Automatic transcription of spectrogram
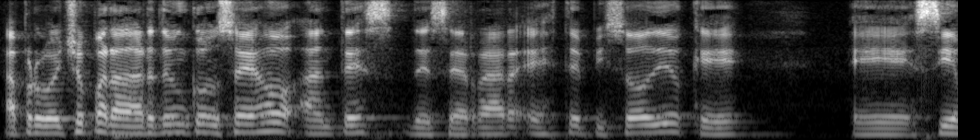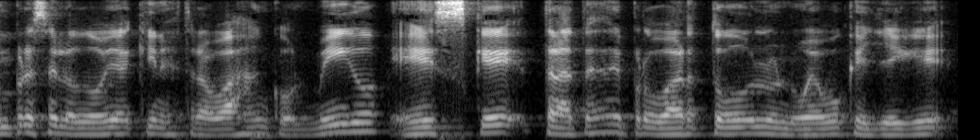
Aprovecho para darte un consejo antes de cerrar este episodio que eh, siempre se lo doy a quienes trabajan conmigo, es que trates de probar todo lo nuevo que llegue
